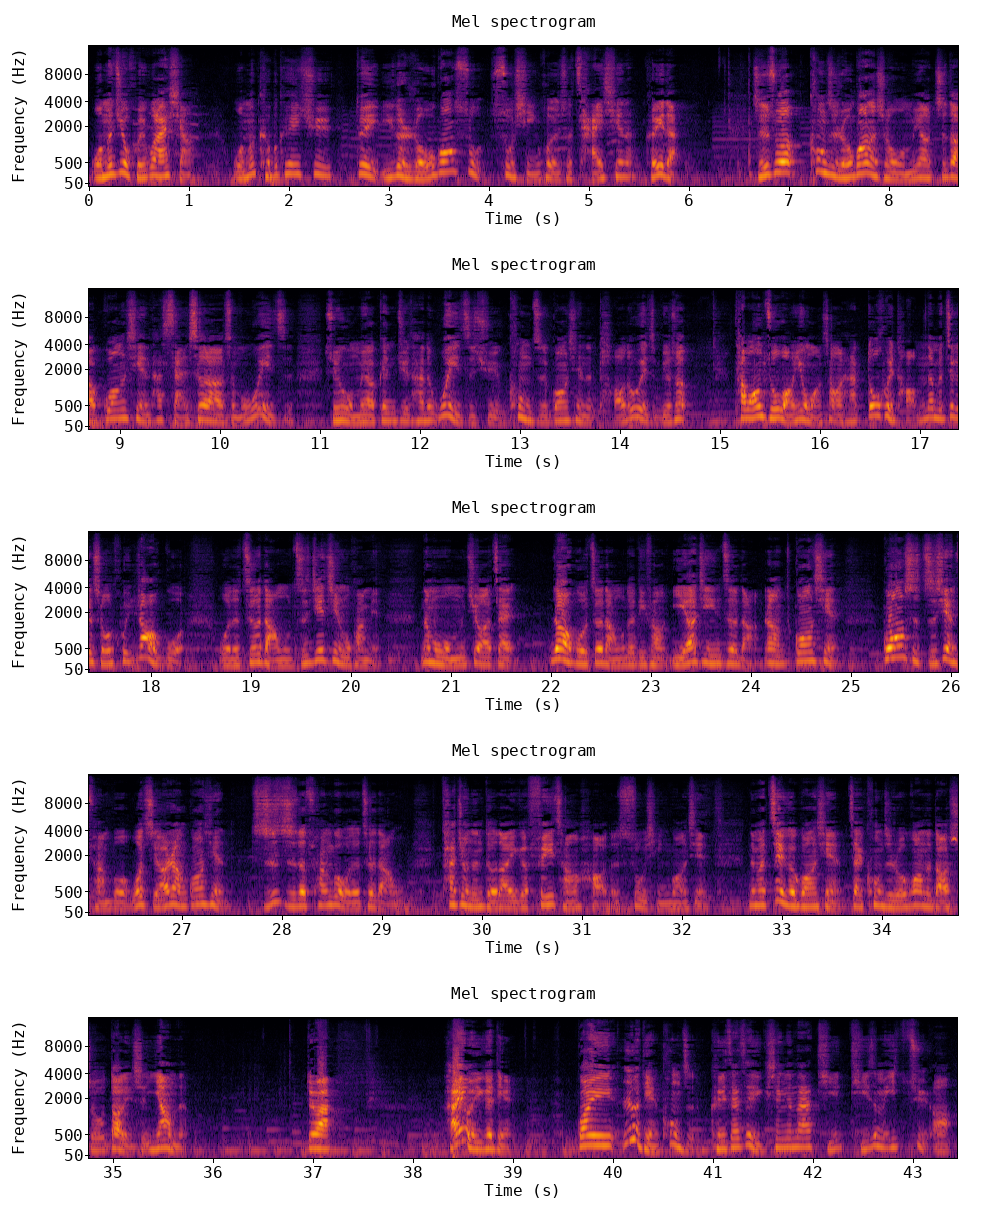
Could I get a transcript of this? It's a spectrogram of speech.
我们就回过来想，我们可不可以去对一个柔光塑塑形或者说裁切呢？可以的，只是说控制柔光的时候，我们要知道光线它散射到什么位置，所以我们要根据它的位置去控制光线的逃的位置。比如说，它往左、往右、往上、往下都会逃，那么这个时候会绕过我的遮挡物，直接进入画面。那么我们就要在。绕过遮挡物的地方也要进行遮挡，让光线，光是直线传播，我只要让光线直直的穿过我的遮挡物，它就能得到一个非常好的塑形光线。那么这个光线在控制柔光的到时候道理是一样的，对吧？还有一个点，关于热点控制，可以在这里先跟大家提提这么一句啊。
